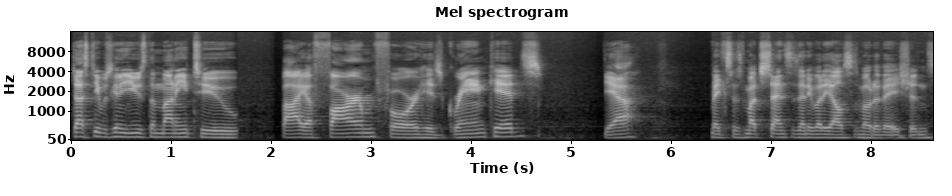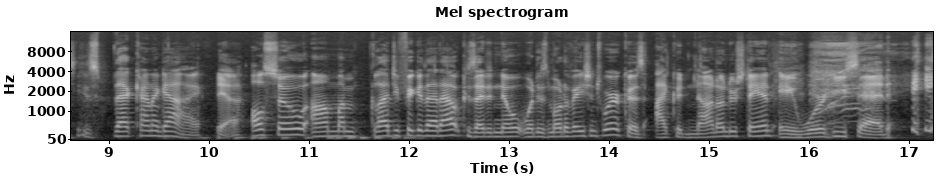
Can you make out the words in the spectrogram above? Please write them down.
Dusty was going to use the money to buy a farm for his grandkids. Yeah, makes as much sense as anybody else's motivations. He's that kind of guy. Yeah. Also, um, I'm glad you figured that out because I didn't know what his motivations were because I could not understand a word he said.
